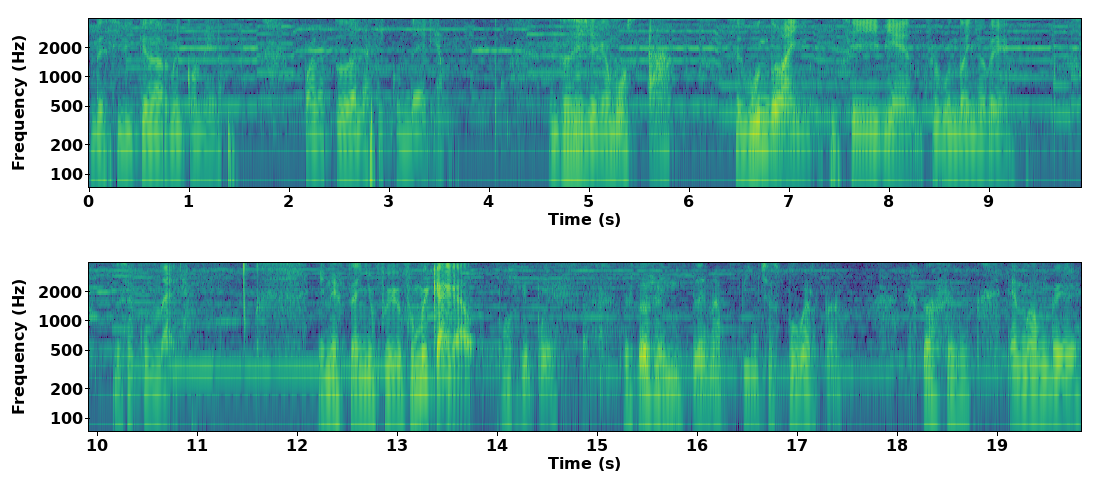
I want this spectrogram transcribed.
decidí quedarme con él para toda la secundaria. Entonces llegamos a segundo año, sí, bien, segundo año de, de secundaria. En este año fue, fue muy cagado, porque pues estás en plena pinches pubertad. Estás en, en donde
